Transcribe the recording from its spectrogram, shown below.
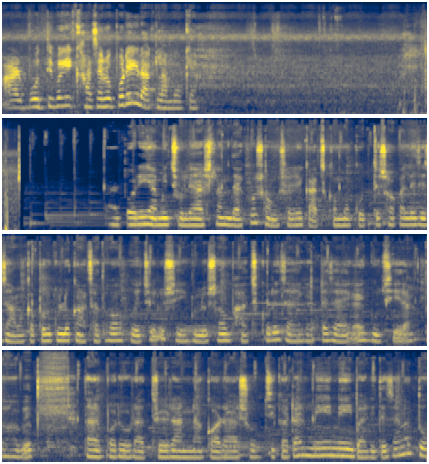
আর বদ্যি পাখি খাঁচার ওপরেই রাখলাম ওকে। তারপরেই আমি চলে আসলাম, দেখো সংসারের কাজকর্ম করতে। সকালে যে জামা কাপড়গুলো কাঁচা ধোয়া হয়েছিল, সেইগুলো সব ভাঁজ করে জায়গাটা জায়গায় গুছিয়ে রাখতে হবে। তারপরেও রাত্রে রান্না করা, সবজি কাটার মেয়ে নেই বাড়িতে, জানো তো?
